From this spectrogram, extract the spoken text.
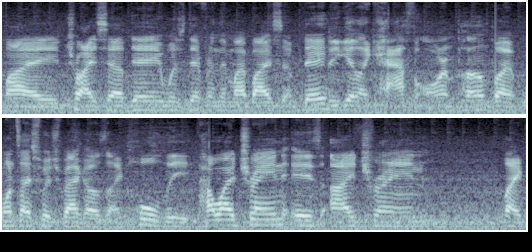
my tricep day was different than my bicep day. So you get like half arm pump. But once I switched back, I was like, holy. How I train is I train like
